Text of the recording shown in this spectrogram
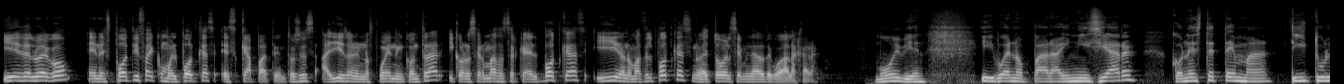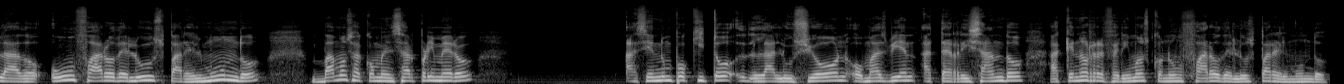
y desde luego en Spotify como el podcast Escápate. Entonces allí es donde nos pueden encontrar y conocer más acerca del podcast y no nomás del podcast, sino de todo el Seminario de Guadalajara. Muy bien. Y bueno, para iniciar con este tema titulado Un faro de luz para el mundo, vamos a comenzar primero haciendo un poquito la alusión o más bien aterrizando a qué nos referimos con un faro de luz para el mundo.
